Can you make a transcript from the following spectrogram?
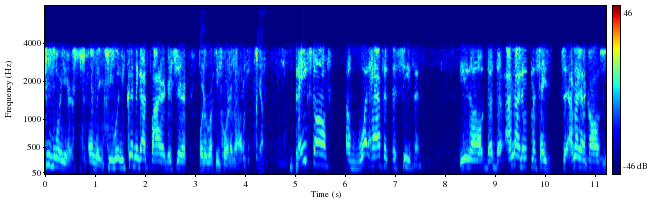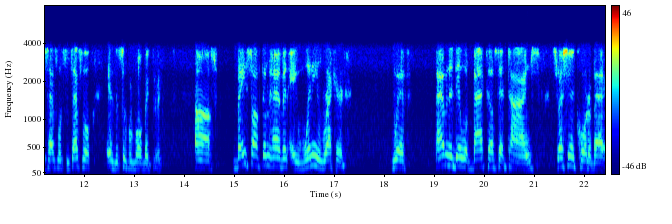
two more years at least. He he couldn't have got fired this year for the rookie quarterback. Yep. Based off of what happened this season, you know, the, the I'm not going to say I'm not going to call it successful. Successful is the Super Bowl victory. Uh, based off them having a winning record with having to deal with backups at times, especially a quarterback,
